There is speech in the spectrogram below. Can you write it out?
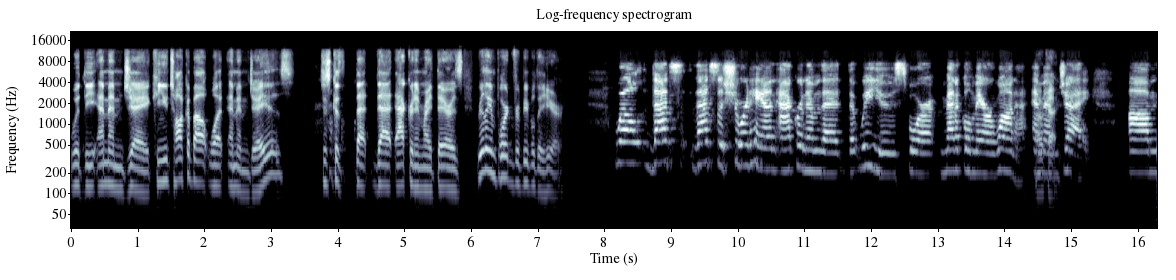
with the MMJ. Can you talk about what MMJ is? just because that that acronym right there is really important for people to hear well that's that's the shorthand acronym that that we use for medical marijuana mmj okay. um,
